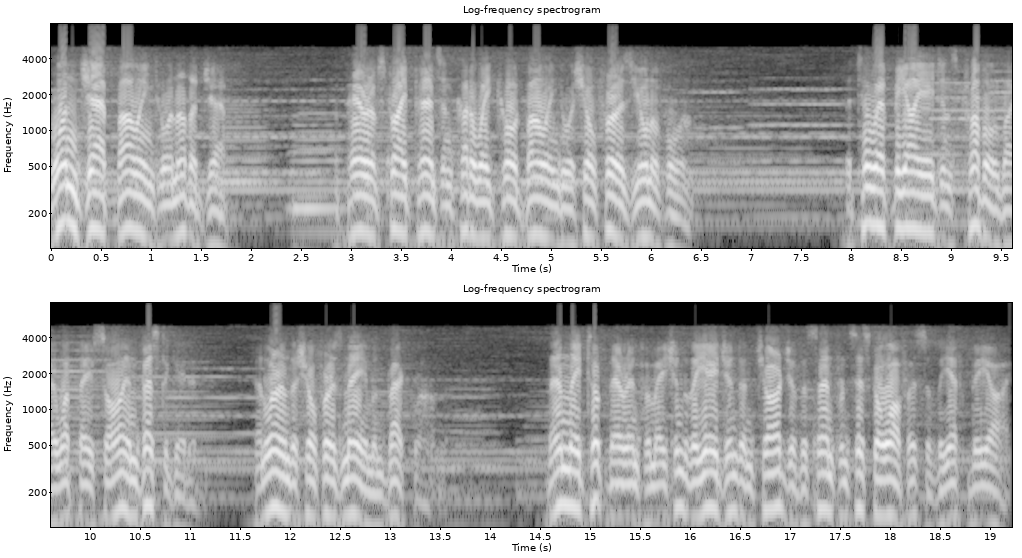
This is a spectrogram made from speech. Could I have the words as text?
One Jap bowing to another Jap. A pair of striped pants and cutaway coat bowing to a chauffeur's uniform. The two FBI agents, troubled by what they saw, investigated and learned the chauffeur's name and background. Then they took their information to the agent in charge of the San Francisco office of the FBI.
